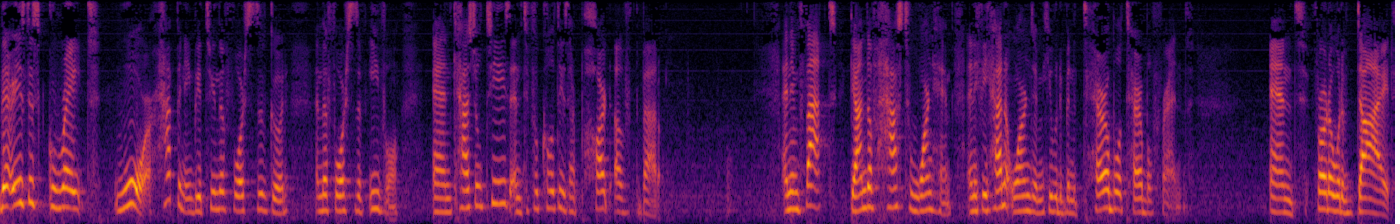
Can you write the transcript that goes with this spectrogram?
there is this great war happening between the forces of good and the forces of evil and casualties and difficulties are part of the battle. And in fact, Gandalf has to warn him, and if he hadn't warned him, he would have been a terrible, terrible friend. And Frodo would have died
